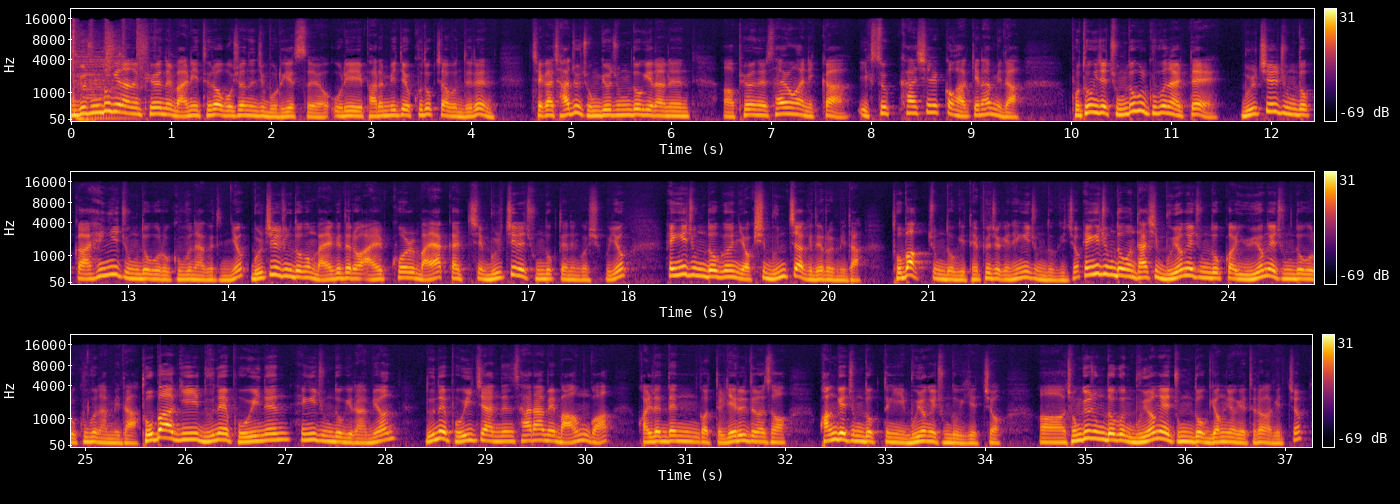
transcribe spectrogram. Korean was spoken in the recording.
종교 중독이라는 표현을 많이 들어보셨는지 모르겠어요. 우리 바른미디어 구독자분들은 제가 자주 종교 중독이라는 어, 표현을 사용하니까 익숙하실 것 같긴 합니다. 보통 이제 중독을 구분할 때 물질 중독과 행위 중독으로 구분하거든요. 물질 중독은 말 그대로 알코올, 마약같이 물질에 중독되는 것이고요. 행위 중독은 역시 문자 그대로입니다. 도박 중독이 대표적인 행위 중독이죠. 행위 중독은 다시 무형의 중독과 유형의 중독으로 구분합니다. 도박이 눈에 보이는 행위 중독이라면 눈에 보이지 않는 사람의 마음과 관련된 것들 예를 들어서 관계 중독 등이 무형의 중독이겠죠. 어, 종교 중독은 무형의 중독 영역에 들어가겠죠.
